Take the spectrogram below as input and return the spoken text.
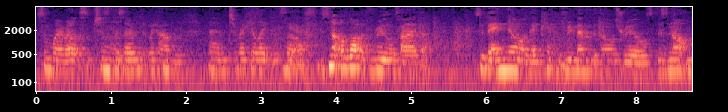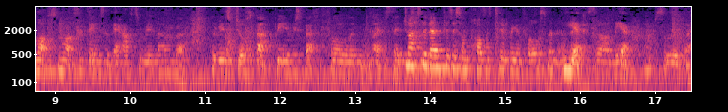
somewhere else, such as the Mhm. zone that we have, Mhm. um, to regulate themselves. Yeah. There's not a lot of rules either. So they know they can remember those rules. There's not lots and lots of things that they have to remember. There is just that being respectful and, like I said, just Massive emphasis on positive reinforcement, I think, yeah, as well. yeah, absolutely.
